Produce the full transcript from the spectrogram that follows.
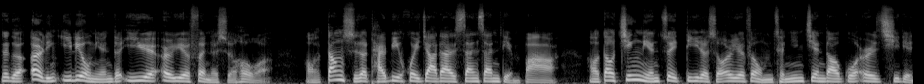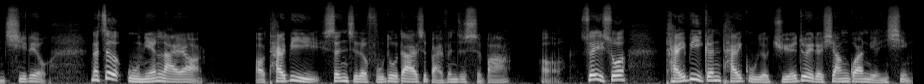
这个二零一六年的一月、二月份的时候啊。哦，当时的台币汇价大概三三点八啊，好，到今年最低的时候，二月份我们曾经见到过二十七点七六。那这五年来啊，哦，台币升值的幅度大概是百分之十八哦，所以说台币跟台股有绝对的相关联性。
